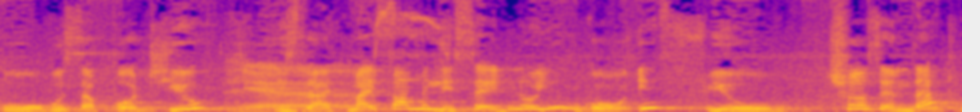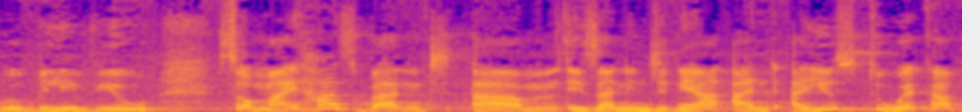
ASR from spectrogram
who, who support you is that my family said, no, you go. If you chosen that, we'll believe you. So my husband um, is an engineer and I used to wake up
